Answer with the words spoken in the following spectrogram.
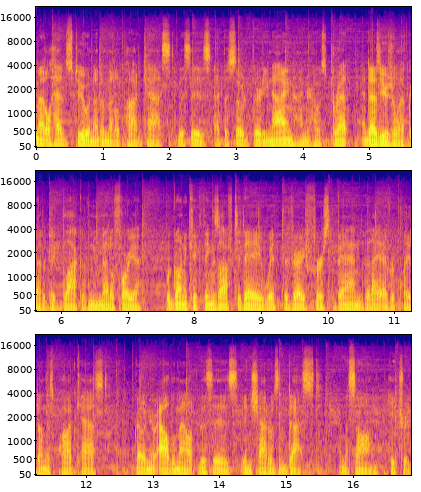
metalheads, to another metal podcast. This is episode 39. I'm your host, Brett, and as usual, I've got a big block of new metal for you. We're going to kick things off today with the very first band that I ever played on this podcast. I've got a new album out. This is In Shadows and Dust, and the song Hatred.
